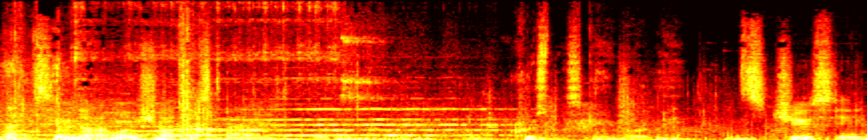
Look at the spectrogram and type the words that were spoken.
Nice, he went down on one shot this time. Christmas came early. It's juicy.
